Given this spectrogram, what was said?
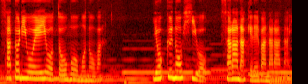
悟りを得ようと思う者は欲の火を去らなければならない。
